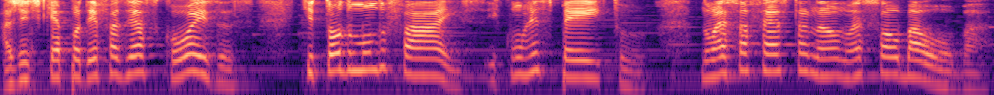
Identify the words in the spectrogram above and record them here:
A gente quer poder fazer as coisas que todo mundo faz e com respeito. Não é só festa, não, não é só oba-oba.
